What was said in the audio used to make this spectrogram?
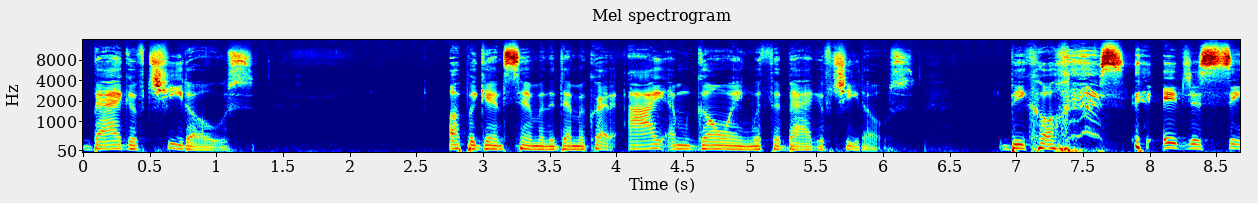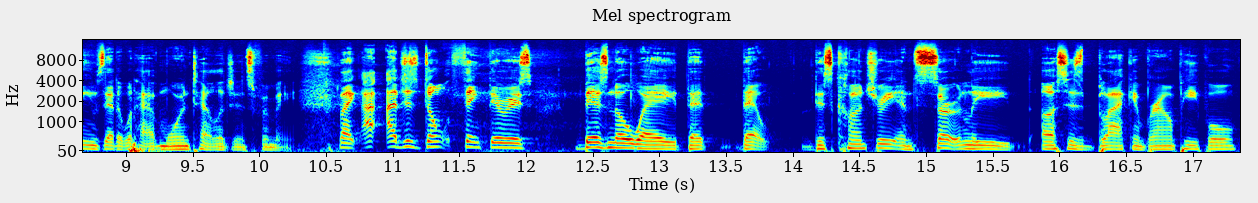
bag of Cheetos up against him in the Democratic. I am going with the bag of Cheetos because it just seems that it would have more intelligence for me. Like I, I just don't think there is. There's no way that that this country and certainly us as black and brown people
